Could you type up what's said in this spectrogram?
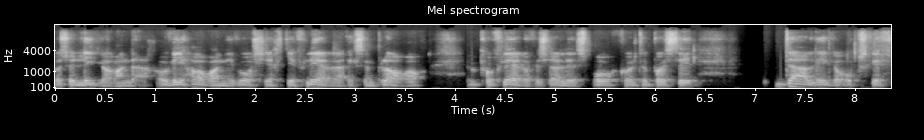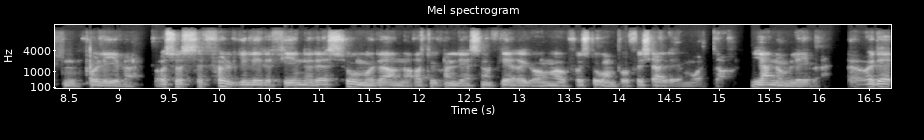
Og så ligger han der. Og vi har han i vår kirke i flere eksemplarer på flere forskjellige språk. holdt jeg på å si. Der ligger oppskriften på livet. Og så selvfølgelig det fine, det er så moderne at du kan lese den flere ganger og forstå den på forskjellige måter gjennom livet. Og det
